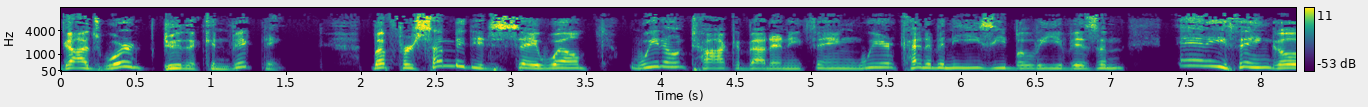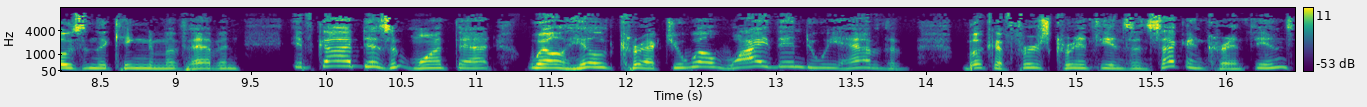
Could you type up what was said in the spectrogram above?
God's word do the convicting. But for somebody to say, well, we don't talk about anything. We're kind of an easy believism. Anything goes in the kingdom of heaven. If God doesn't want that, well, he'll correct you. Well, why then do we have the book of first Corinthians and second Corinthians?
